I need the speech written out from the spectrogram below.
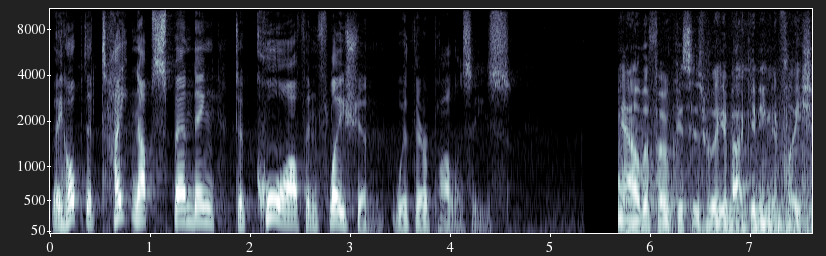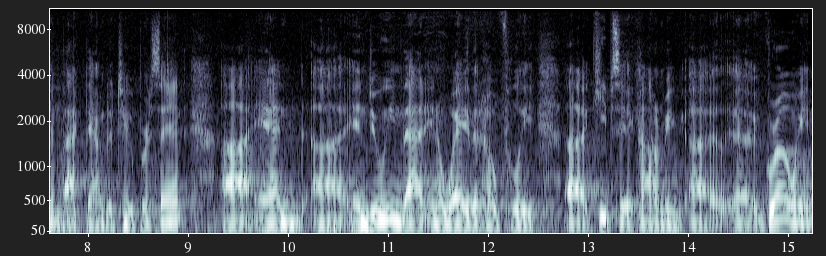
They hope to tighten up spending to cool off inflation with their policies. Now the focus is really about getting inflation back down to 2% uh, and, uh, and doing that in a way that hopefully uh, keeps the economy uh, uh, growing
